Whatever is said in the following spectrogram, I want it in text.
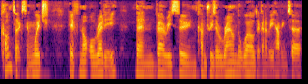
context in which, if not already, then very soon countries around the world are going to be having to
